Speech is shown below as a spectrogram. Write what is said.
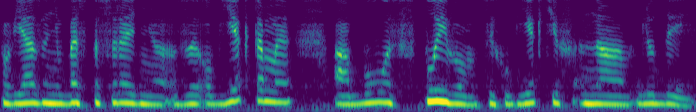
пов'язані безпосередньо з об'єктами або з впливом цих об'єктів на людей.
